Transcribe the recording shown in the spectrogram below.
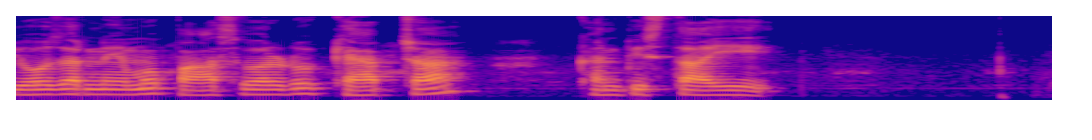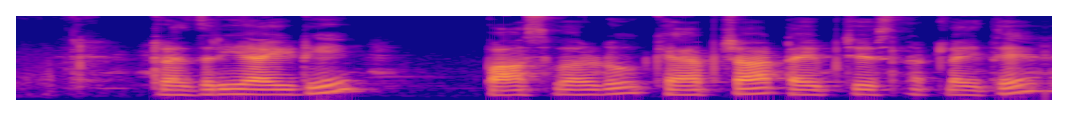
యూజర్ నేము పాస్వర్డ్ క్యాప్చా కనిపిస్తాయి. Treasury ID password captcha type చేసినట్లయితే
